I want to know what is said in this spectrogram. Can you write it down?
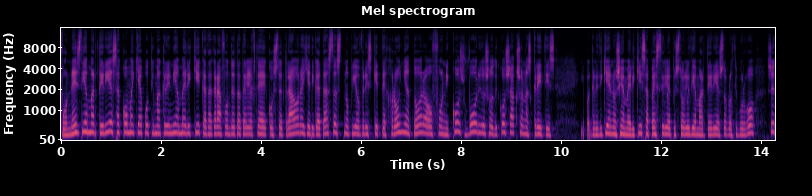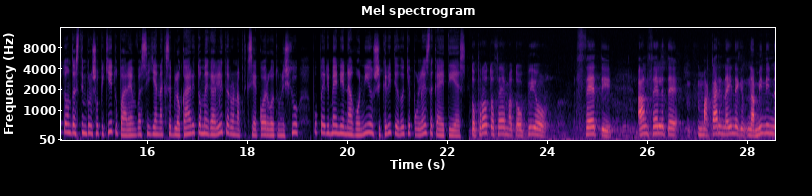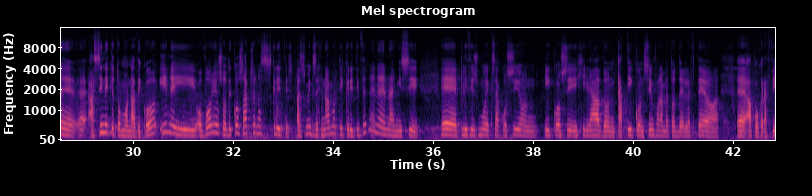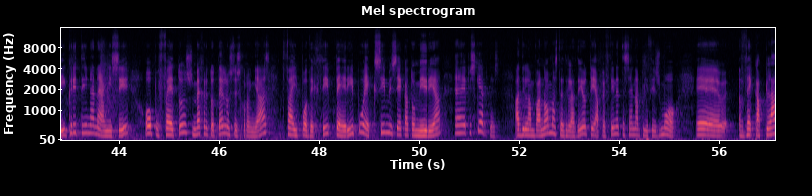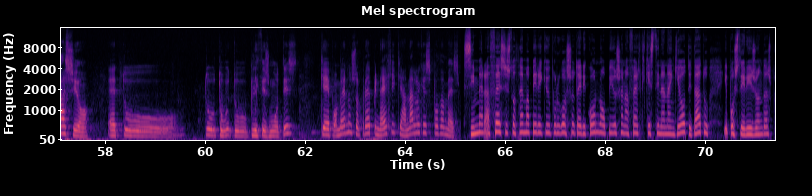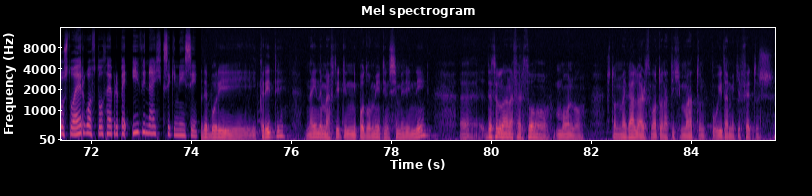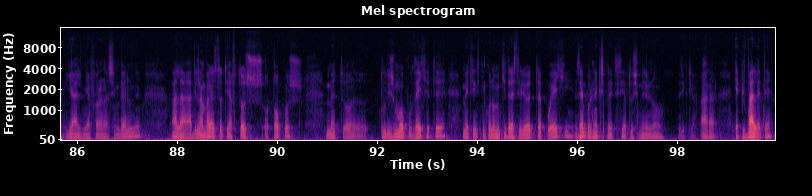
Φωνές διαμαρτυρίας ακόμα και από τη μακρινή Αμερική καταγράφονται τα τελευταία 24 ώρα για την κατάσταση στην οποία βρίσκεται χρόνια τώρα ο φωνικός βόρειος οδικός άξονας Κρήτης. Η Παγκριτική Ένωση Αμερικής απέστειλε επιστολή διαμαρτυρίας στον Πρωθυπουργό, ζητώντας την προσωπική του παρέμβαση για να ξεμπλοκάρει το μεγαλύτερο αναπτυξιακό έργο του νησιού που περιμένει εναγωνίωση Κρήτη εδώ και πολλές δεκαετίες. Το πρώτο θέμα το οποίο θέτει αν θέλετε, μακάρι να, είναι, να μην είναι, ε, ας είναι και το μοναδικό, είναι η, ο βόρειος οδικός άξονας της Κρήτης. Ας μην ξεχνάμε ότι η Κρήτη δεν είναι ένα νησί ε, πληθυσμού 620.000 κατοίκων σύμφωνα με τον τελευταίο ε, απογραφή. Η Κρήτη είναι ένα νησί όπου φέτος μέχρι το τέλος της χρονιάς θα υποδεχθεί περίπου 6,5 εκατομμύρια ε, επισκέπτες. Αντιλαμβανόμαστε δηλαδή ότι απευθύνεται σε ένα πληθυσμό ε, δεκαπλάσιο ε, του, του, του, του πληθυσμού της και επομένως πρέπει να έχει και ανάλογες υποδομές. Σήμερα θέση στο θέμα πήρε και ο Υπουργός Εσωτερικών, ο οποίος αναφέρθηκε στην αναγκαιότητά του, υποστηρίζοντας πως το έργο αυτό θα έπρεπε ήδη να έχει ξεκινήσει. Δεν μπορεί η Κρήτη να είναι με αυτή την υποδομή την σημερινή. Ε, δεν θέλω να αναφερθώ μόνο στον μεγάλο αριθμό των ατυχημάτων που είδαμε και φέτος για άλλη μια φορά να συμβαίνουν, αλλά αντιλαμβάνεστε ότι αυτός ο τόπος με το τουρισμό που δέχεται, με την οικονομική δραστηριότητα που έχει, δεν μπορεί να εξυπηρετηθεί από το σημερινό δίκτυο. Άρα επιβάλλεται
